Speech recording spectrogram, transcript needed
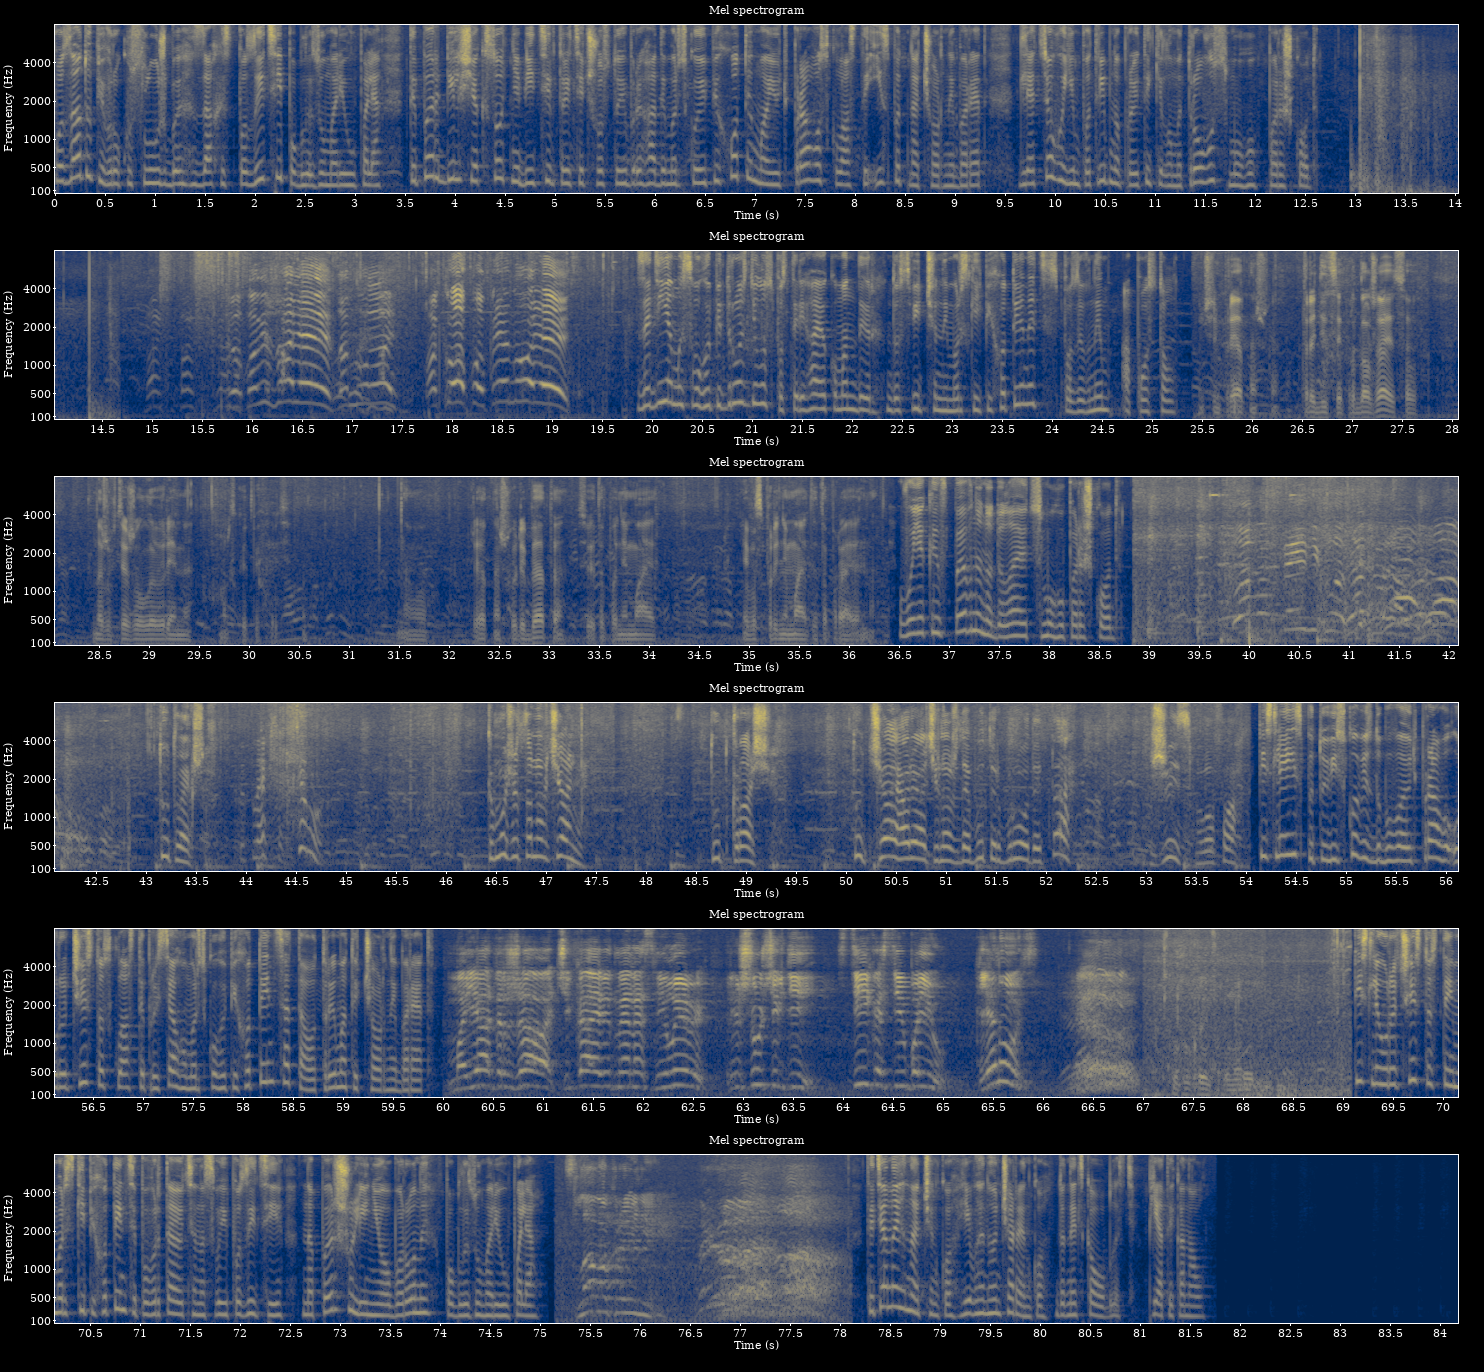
Позаду півроку служби, захист позицій поблизу Маріуполя. Тепер більш як сотня бійців 36-ї бригади морської піхоти мають право скласти іспит на чорний берет. Для цього їм потрібно пройти кілометрову смугу перешкод. Все, побежали! За мной! Окопу, принулись! За діями свого підрозділу спостерігає командир, досвідчений морський піхотинець з позивним Апостол. Очень приятно, что традиция продолжается даже в тяжелое время в морской пехоте. Ну, вот. Приятно, что ребята все это понимают и воспринимают это правильно. Вояки впевнено долають смугу перешкод. Тут легше. Тут легше. Чому? Тому що це навчання. Тут краще. Тут чай гарячий нас жде, бутерброди та жизнь, лафа. Після іспиту військові здобувають право урочисто скласти присягу морського піхотинця та отримати чорний берет. Моя держава чекає від мене сміливих, рішучих дій, стійкості в бою. Клянусь! Після урочистостей морські піхотинці повертаються на свої позиції на першу лінію оборони поблизу Маріуполя. Слава Україні! Тетяна Ігнатченко, Євген Гончаренко, Донецька область, п'ятий канал.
